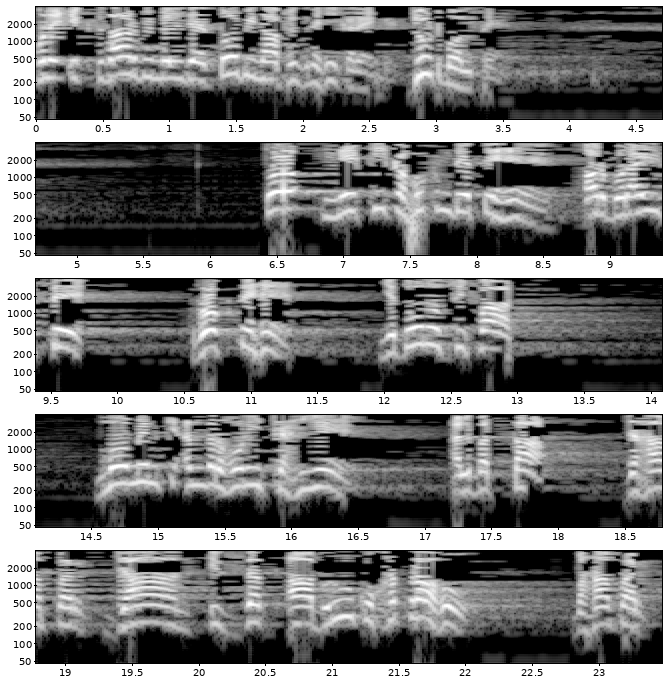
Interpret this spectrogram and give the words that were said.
انہیں اقتدار بھی مل جائے تو بھی نافذ نہیں کریں گے۔ جھوٹ بولتے ہیں۔ تو نیکی کا حکم دیتے ہیں اور برائی سے روکتے ہیں۔ یہ دونوں صفات مومن کے اندر ہونی چاہیے۔ البتہ جہاں پر جان، عزت، آبرو کو خطرہ ہو، وہاں پر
